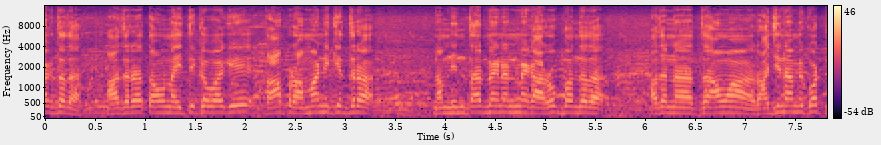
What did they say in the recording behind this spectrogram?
ಆಗ್ತದ. ಆದರೆ ತಾವು ನೈತಿಕವಾಗಿ ತಾ ಪ್ರಾಮಾಣಿಕ ಇದ್ರೆ. ನಮ್ಮ ನಿಂತಾದ ಮ್ಯಾಗ ನನ್ನ ಮ್ಯಾಗ ಆರೋಪ ಬಂದದ. ಅದನ್ನು ತಾವು ರಾಜೀನಾಮೆ ಕೊಟ್ಟ.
